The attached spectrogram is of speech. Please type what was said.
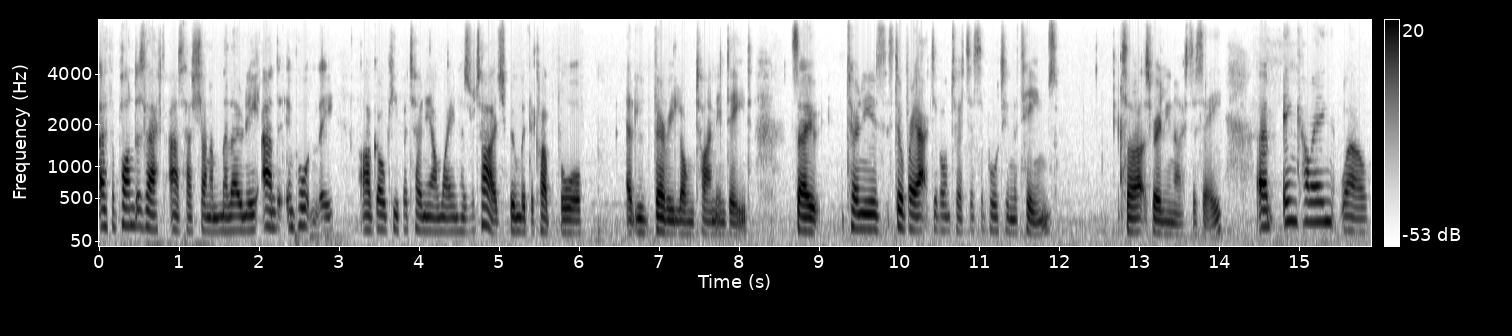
Eartha Ponders left, as has Shannon Maloney, and importantly, our goalkeeper Toni-Anne Wayne has retired. She's been with the club for a very long time indeed. So Toni is still very active on Twitter supporting the teams. So that's really nice to see. Um, incoming, well,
